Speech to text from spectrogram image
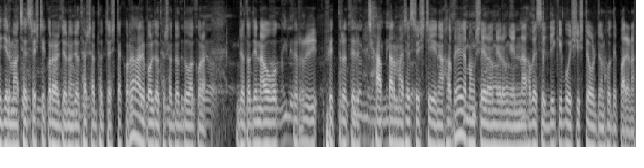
নিজের মাঝে সৃষ্টি করার জন্য যথাসাধ্য চেষ্টা করা আর এরপর যথাসাধ্য দোয়া করা। যতদিন আবুবকর ফিতরতের ছাপ তার মাঝে সৃষ্টি না হবে এবং সে রঙে রঙে না হবে, সিদ্দিকি বৈশিষ্ট্য অর্জন হতে পারে না।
